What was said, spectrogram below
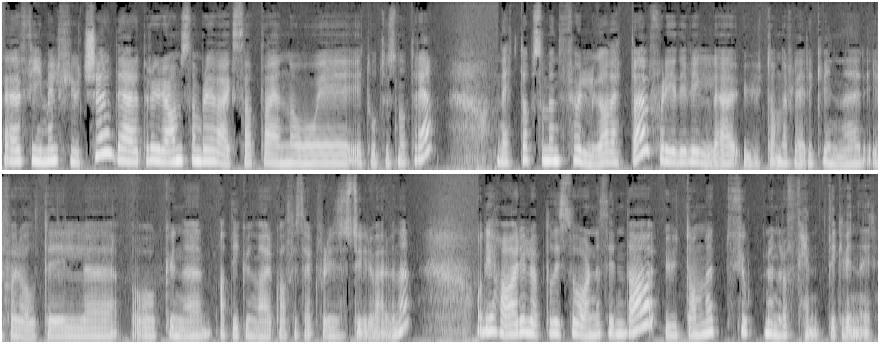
Eh, Female Future det er et program som ble iverksatt av NHO i, i 2003. Nettopp som en følge av dette, fordi de ville utdanne flere kvinner i forhold til eh, kunne, at de kunne være kvalifisert for disse styrevervene. Og de har i løpet av disse årene siden da utdannet 1450 kvinner.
